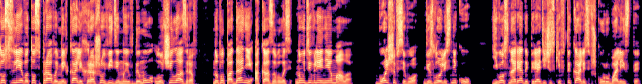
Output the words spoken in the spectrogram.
То слева, то справа мелькали хорошо видимые в дыму лучи лазеров, но попаданий оказывалось на удивление мало. Больше всего везло леснику. Его снаряды периодически втыкались в шкуру баллисты,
